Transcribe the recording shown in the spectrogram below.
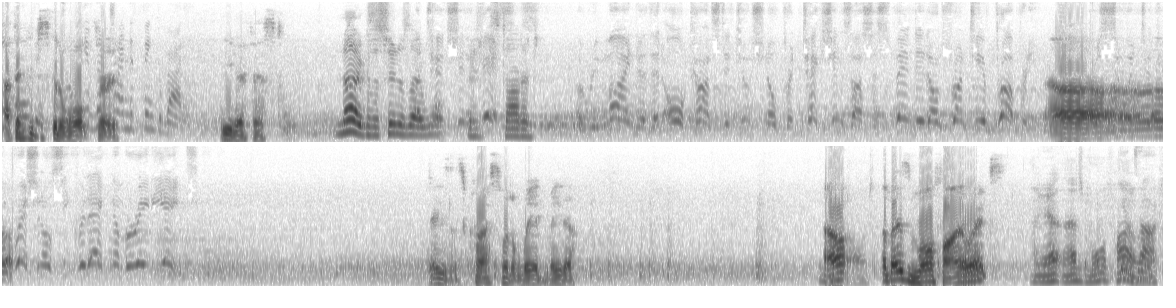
I think you're just gonna walk through. time to think about it. You go first. No, because as soon as I wa- Attention it started. A reminder that all constitutional protections are suspended on frontier property. pursuant to Uh, Congressional Secret Act number 88. Jesus Christ, what a weird meter. Oh, Oh, are those more fireworks? Oh, yeah, that's more Can't talk. fireworks.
